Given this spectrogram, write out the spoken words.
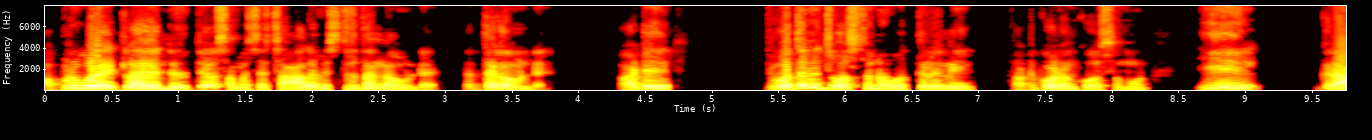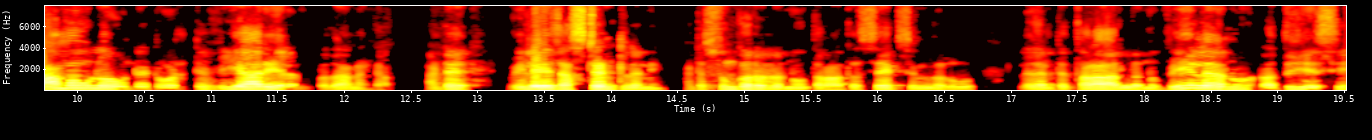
అప్పుడు కూడా ఇట్లాగే నిరుద్యోగ సమస్య చాలా విస్తృతంగా ఉండే. పెద్దగా ఉండే. కాబట్టి యువత నుంచి వస్తున్న ఒత్తిడిని తట్టుకోవడం కోసము ఈ గ్రామంలో ఉండేటువంటి విఆర్ఏలను ప్రధానంగా అంటే విలేజ్ అసిస్టెంట్‌లని అంటే సుంకరులను, తర్వాత షేక్ సింగులు లేదంటే తరారులను వీళ్ళను రద్దు చేసి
